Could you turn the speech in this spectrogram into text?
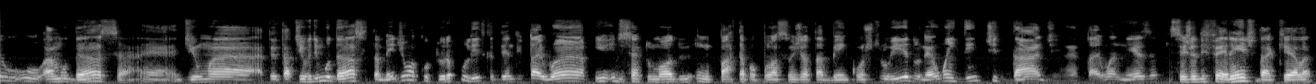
o, a mudança é, de uma tentativa de mudança também de uma cultura política dentro de Taiwan e, de certo modo, em parte da população já está bem construído, né, uma identidade né, taiwanesa seja diferente daquela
